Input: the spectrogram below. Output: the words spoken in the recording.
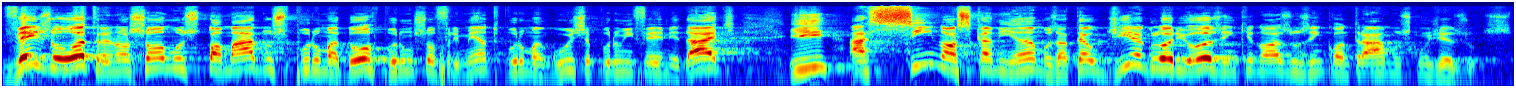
vez ou outra, nós somos tomados por uma dor, por um sofrimento, por uma angústia, por uma enfermidade, e assim nós caminhamos até o dia glorioso em que nós nos encontrarmos com Jesus.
